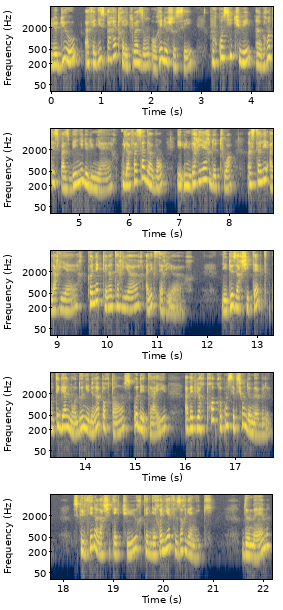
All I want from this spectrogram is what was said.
Le duo a fait disparaître les cloisons au rez-de-chaussée pour constituer un grand espace baigné de lumière où la façade avant et une verrière de toit installée à l'arrière connectent l'intérieur à l'extérieur. Les deux architectes ont également donné de l'importance aux détails avec leur propre conception de meubles, sculptés dans l'architecture tels des reliefs organiques. De même,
